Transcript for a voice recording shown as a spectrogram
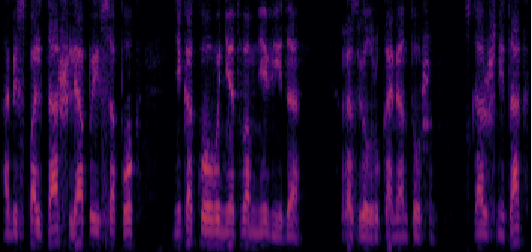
А без пальта, шляпы и сапог никакого нет во мне вида, — развел руками Антошин. Скажешь, не так?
